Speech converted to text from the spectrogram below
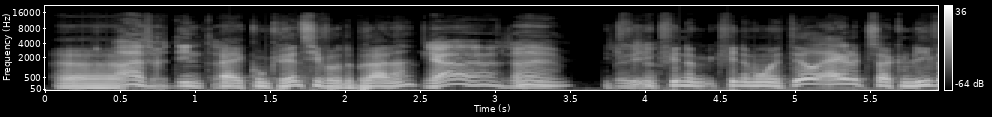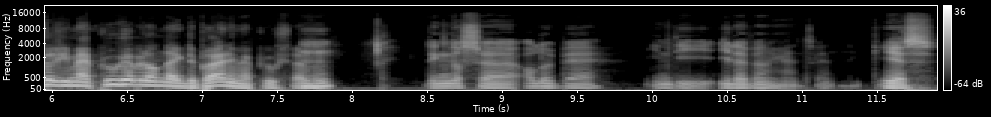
eh, ah, hij verdient, hè. bij concurrentie voor De Bruyne. hè. Ja, ja. Ah, ja. Ik, ik, vind hem, ik vind hem momenteel eigenlijk, zou ik hem liever in mijn ploeg hebben dan dat ik De Bruyne in mijn ploeg zou hebben. Mhm. Denk dat ze allebei in die 11 gaan zijn. Yes.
